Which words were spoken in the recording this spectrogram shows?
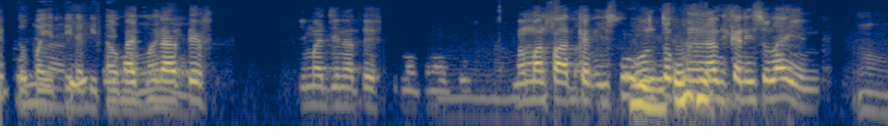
itu Supaya Gila. tidak ditahu namanya. imajinatif. Imajinatif. imajinatif. Hmm. Memanfaatkan isu Iya, untuk itu. mengalihkan isu lain. Hmm.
